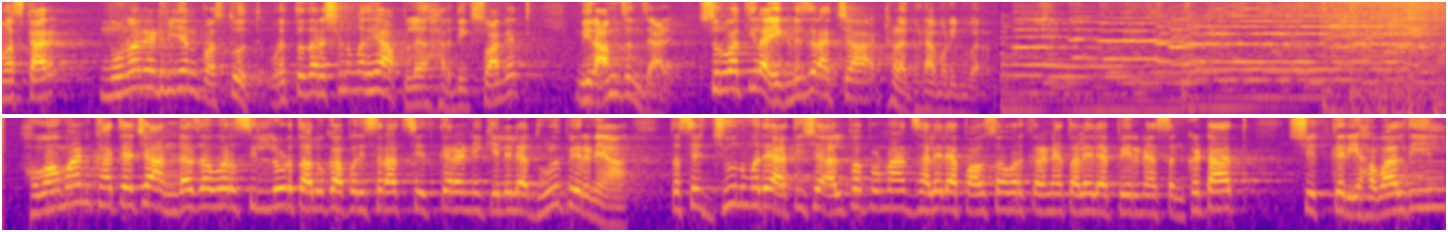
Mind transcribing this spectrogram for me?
नमस्कार मोना नेटव्हिजन प्रस्तुत वृत्तदर्शनमध्ये आपलं हार्दिक स्वागत. मी राम जंजाळ सुरुवातीला एक नजर आजच्या ठळक घडामोडींवर. हवामान खात्याच्या अंदाजावर सिल्लोड तालुका परिसरात शेतकऱ्यांनी केलेल्या धूळ पेरण्या तसेच जूनमध्ये अतिशय अल्प प्रमाणात झालेल्या पावसावर करण्यात आलेल्या पेरण्या संकटात शेतकरी हवालदिल.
